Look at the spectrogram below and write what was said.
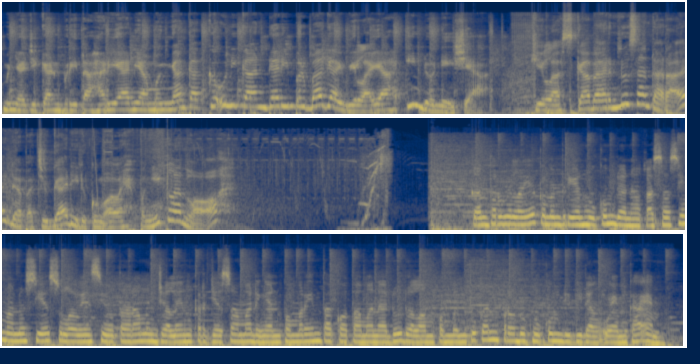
menyajikan berita harian yang mengangkat keunikan dari berbagai wilayah Indonesia. Kilas Kabar Nusantara dapat juga didukung oleh pengiklan loh. Kantor Wilayah Kementerian Hukum dan Hak Asasi Manusia Sulawesi Utara menjalin kerjasama dengan pemerintah Kota Manado dalam pembentukan produk hukum di bidang UMKM.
